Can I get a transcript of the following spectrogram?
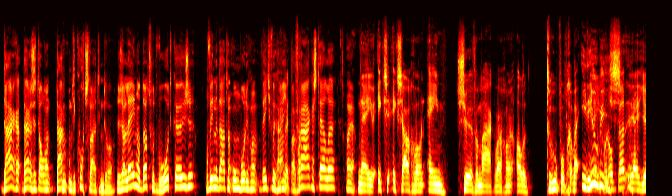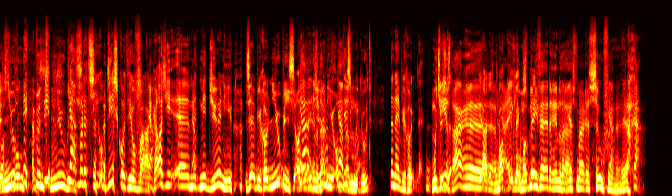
daar, daar, is het al een, daar komt die kortsluiting door. Dus alleen al dat soort woordkeuze. Of inderdaad een onboarding van, weet je, we gaan je een paar vragen stellen. Oh ja. Nee, ik, ik zou gewoon één server maken waar gewoon alle troep op gaat. Waar iedereen Newbies. gewoon op kan. Ja, je ja, newbies. Ja, maar dat zie je op Discord heel vaak. Ja. Als je eh, met Midjourney, ze heb je gewoon newbies. Als Ja, je. Midjourney op Ja, Discord moet- doet, dan heb je gewoon... Moet je Dus eerst da- daar... eh, Ja, dat is makkelijk ik kom ook niet verder inderdaad. Eerst maar eens oefenen. Ja. ja.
